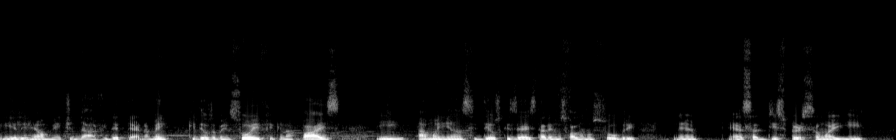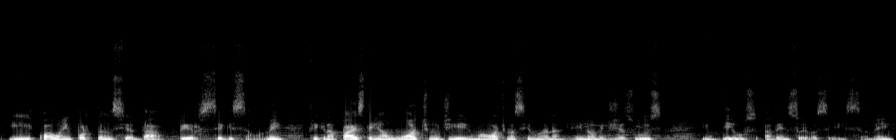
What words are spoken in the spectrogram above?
e ele realmente dá a vida eterna. Amém? Que Deus abençoe, fique na paz e amanhã, se Deus quiser, estaremos falando sobre né, essa dispersão aí e qual a importância da perseguição. Amém? Fique na paz, tenha um ótimo dia e uma ótima semana, em nome de Jesus, e Deus abençoe vocês. Amém?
